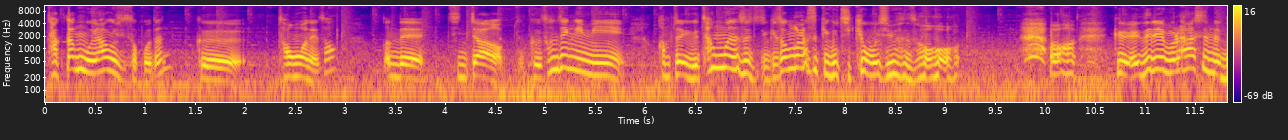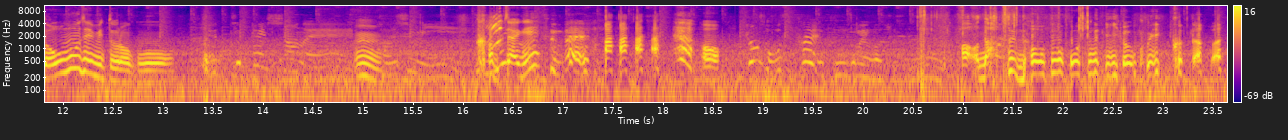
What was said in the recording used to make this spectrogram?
작당 모의 하고 있었거든? 그 정원에서? 근데 진짜 그 선생님이 갑자기 그 창문에서 선글라스 끼고 지켜보시면서 막그 애드립을 하시는데 너무 재밌더라고. 뷰티 패션에 응. 관심이 갑자기? 근데 어. 평소 옷 스타일이 궁금해가지고 아, 나는 너무 오늘 이러고 입고 나왔어.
